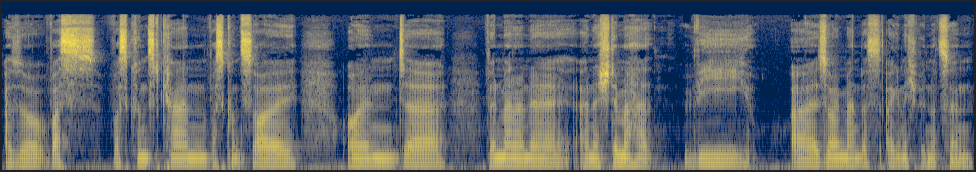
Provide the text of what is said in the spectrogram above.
also was, was Kunst kann, was Kunst soll. Und äh, wenn man eine, eine Stimme hat, wie äh, soll man das eigentlich benutzen?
